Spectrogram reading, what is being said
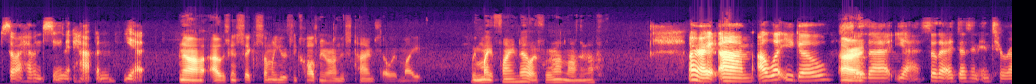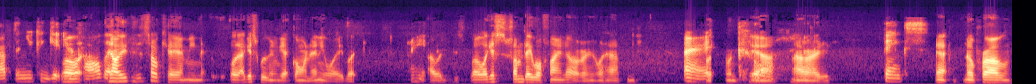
so I haven't seen it happen yet. No, I was gonna say cause someone usually calls me around this time, so it might we might find out if we're on long enough. All right. Um, I'll let you go All so right. that yeah, so that it doesn't interrupt and you can get Well, your call. But No, it's okay. I mean, well, I guess we're gonna get going anyway, but Right. I would. Well, I guess someday we'll find out, right? What happens? All right, when- cool. Yeah. All righty. thanks. Yeah. No problem.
